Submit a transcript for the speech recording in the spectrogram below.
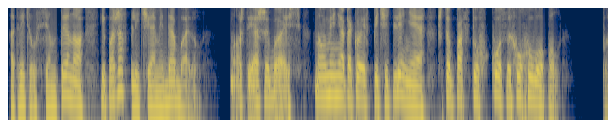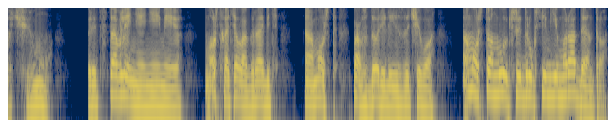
ответил Сентено и, пожав плечами, добавил. «Может, я ошибаюсь, но у меня такое впечатление, что пастух кос их ухлопал». «Почему?» «Представления не имею. Может, хотел ограбить, а может, повздорили из-за чего. А может, он лучший друг семьи Марадентро».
